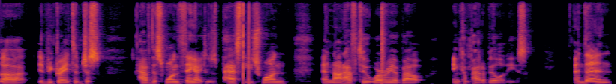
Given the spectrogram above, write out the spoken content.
uh, it'd be great to just have this one thing I can just pass to each one and not have to worry about incompatibilities. And then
